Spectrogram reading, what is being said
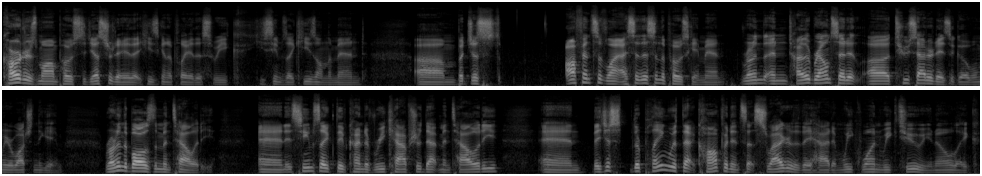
Carter's mom, posted yesterday that he's going to play this week. He seems like he's on the mend. Um, but just offensive line. I said this in the post game, man. Running and Tyler Brown said it uh, two Saturdays ago when we were watching the game. Running the ball is the mentality, and it seems like they've kind of recaptured that mentality and they just they're playing with that confidence, that swagger that they had in week one, week two. You know, like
